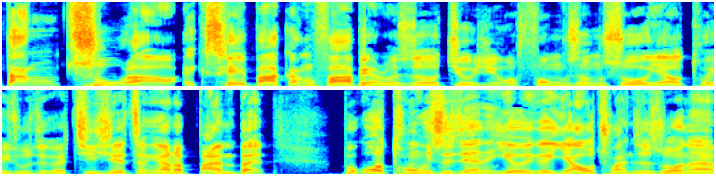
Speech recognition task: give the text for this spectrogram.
当初了啊，XK8 刚发表的时候就已经有风声说要推出这个机械增压的版本。不过同一时间也有一个谣传是说呢，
